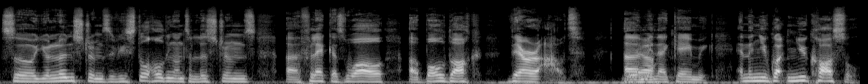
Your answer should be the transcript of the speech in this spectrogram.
So your Lundstrams, if you're still holding on to Lundstrams, uh, Fleck as well, uh, Baldock, they're out um, yeah. in that game week, and then you've got Newcastle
